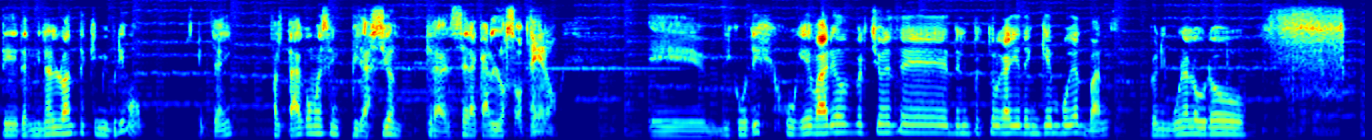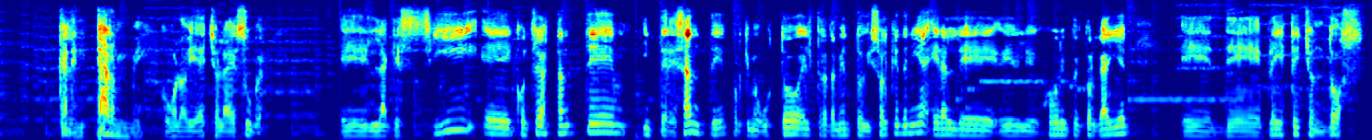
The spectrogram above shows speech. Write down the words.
de terminarlo antes que mi primo. Faltaba como esa inspiración que era vencer a Carlos Otero. Eh, y como te dije, jugué varias versiones de, del Inspector Gadget en Game Boy Advance, pero ninguna logró calentarme como lo había hecho la de Super. Eh, la que sí eh, encontré bastante interesante, porque me gustó el tratamiento visual que tenía, era el de el juego del Inspector Gadget eh, de PlayStation 2,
